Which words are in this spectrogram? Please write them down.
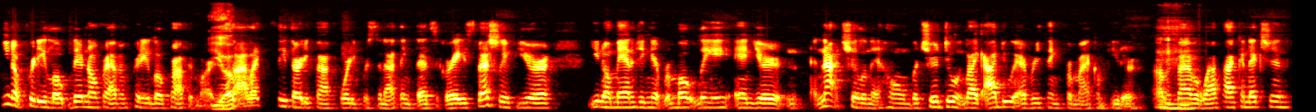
you know pretty low. They're known for having pretty low profit margins. Yup. So I like to see 35, 40 percent. I think that's great, especially if you're you know managing it remotely and you're not chilling at home, but you're doing like I do everything from my computer. Um, If Mhm. I have a Wi-Fi connection,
